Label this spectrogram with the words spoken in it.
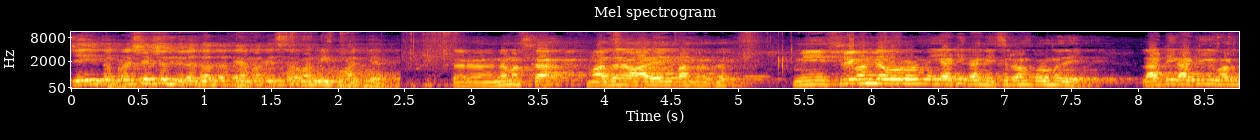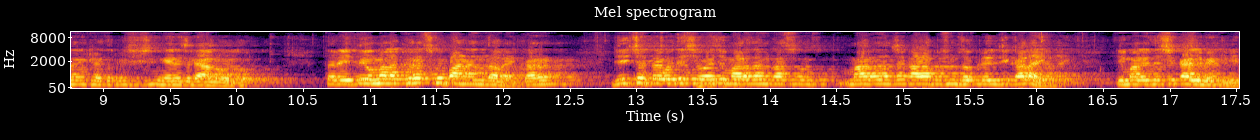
जे इथं प्रशिक्षण दिलं जातं त्यामध्ये सर्वांनी भाग घ्या. तर नमस्कार. माझं नाव आर्यन पांढरकर. मी श्रीगोंद्यावरून या ठिकाणी श्रीरामपूरमध्ये लाठीकाठी मर्दानी खेळाचं प्रशिक्षण घेण्यासाठी आलो होतो. तर इथे मला खरंच खूप आनंद झालाय. कारण जी छत्रपती शिवाजी महाराजांपासून महाराजांच्या काळापासून जपलेली जी कला आहे ती मला इथे शिकायला भेटली.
